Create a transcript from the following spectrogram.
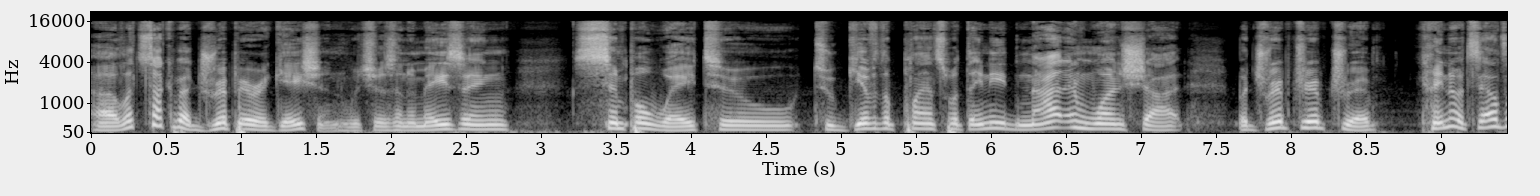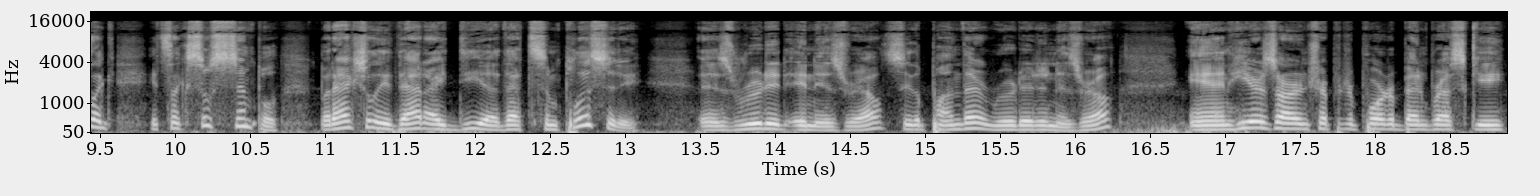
uh, let's talk about drip irrigation, which is an amazing simple way to to give the plants what they need, not in one shot, but drip, drip, drip. I know it sounds like it's like so simple, but actually that idea, that simplicity, is rooted in Israel. See the pun there, rooted in Israel. And here's our intrepid reporter Ben Bresky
